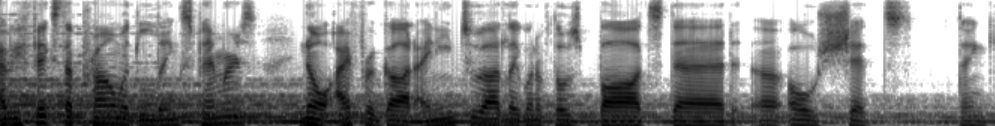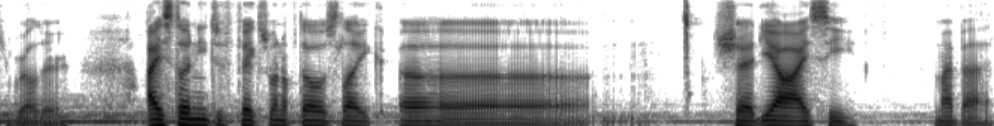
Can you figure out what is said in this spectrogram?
Have you fixed that problem with link spammers? No, I forgot. I need to add like one of those bots that. Uh, oh shit! Thank you, brother. I still need to fix one of those like. Uh, shit. Yeah, I see. My bad.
